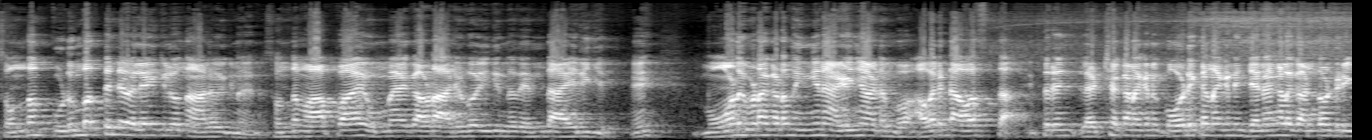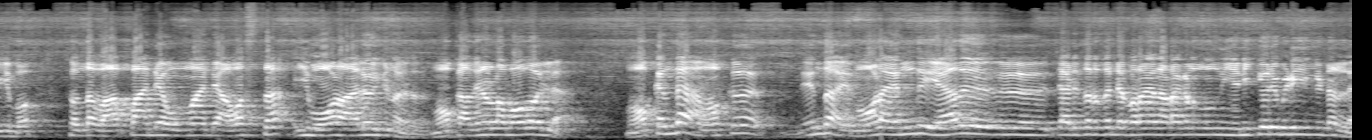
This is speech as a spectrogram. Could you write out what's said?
സ്വന്തം കുടുംബത്തിന്റെ വിലയെങ്കിലും ഒന്ന് ആലോചിക്കണതിന് സ്വന്തം വാപ്പായും ഉമ്മയൊക്കെ അവിടെ അനുഭവിക്കുന്നത് എന്തായിരിക്കും? മോൾ ഇവിടെ കിടന്ന് ഇങ്ങനെ അഴിഞ്ഞാടുമ്പോൾ അവരുടെ അവസ്ഥ ഇത്രയും ലക്ഷക്കണക്കിന് കോടിക്കണക്കിന് ജനങ്ങൾ കണ്ടോണ്ടിരിക്കുമ്പോൾ സ്വന്തം വാപ്പാന്റെ ഉമ്മാന്റെ അവസ്ഥ ഈ മോൾ ആലോചിക്കണമായിരുന്നു. മോക്ക് അതിനുള്ള ബോധമില്ല. മോക്കെന്താ? മോക്ക് എന്താ? മോളെ എന്ത്? ഏത് ചരിത്രത്തിന്റെ പുറകെ നടക്കണമെന്നൊന്നും എനിക്കൊരു പിടിയും കിട്ടല്ല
